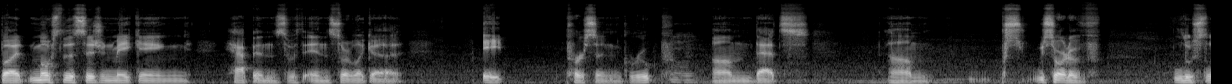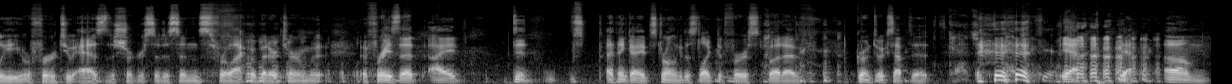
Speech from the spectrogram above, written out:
but most of the decision making happens within sort of like a eight person group. Um, that's um, we sort of loosely refer to as the sugar citizens, for lack of a better term, a, a phrase that I did. I think I strongly disliked at first, but I've grown to accept it. yeah, yeah. Um,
